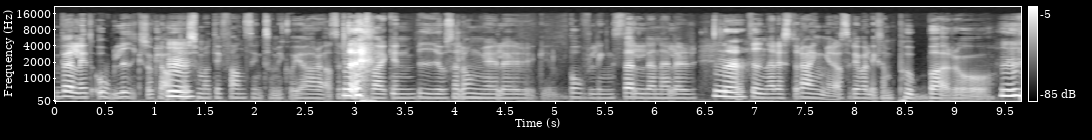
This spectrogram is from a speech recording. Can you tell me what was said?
väldigt olik såklart Mm. eftersom att det fanns inte så mycket att göra. Alltså det Nej. fanns varken biosalonger eller bowlingställen eller Nej. fina restauranger. Alltså det var liksom pubbar och Mm.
